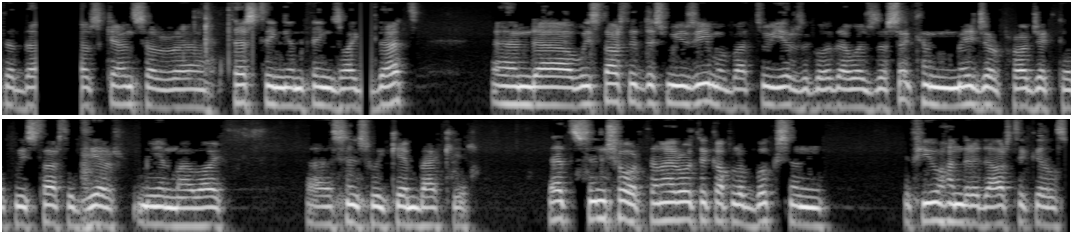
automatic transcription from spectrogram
that does cancer uh, testing and things like that. And uh, we started this museum about two years ago. That was the second major project that we started here, me and my wife, uh, since we came back here. That's in short. And I wrote a couple of books and a few hundred articles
